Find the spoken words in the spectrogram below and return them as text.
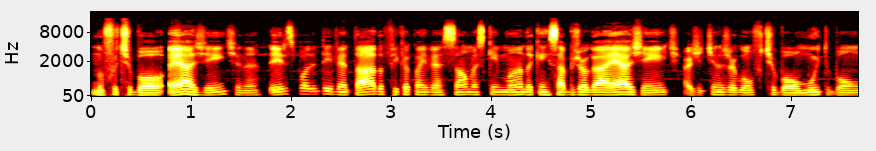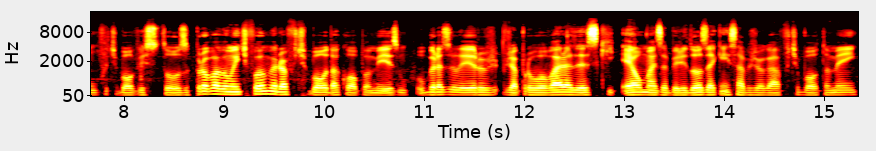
no futebol é a gente, né? Eles podem ter inventado, fica com a invenção, mas quem manda, quem sabe jogar é a gente. A Argentina jogou um futebol muito bom, um futebol vistoso. Provavelmente foi o melhor futebol da Copa mesmo. O brasileiro já provou várias vezes que é o mais habilidoso, é quem sabe jogar futebol também.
